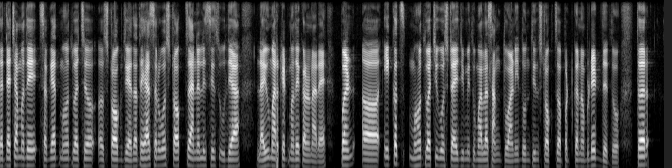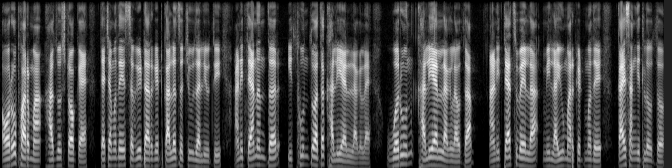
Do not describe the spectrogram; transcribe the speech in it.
तर त्याच्यामध्ये सगळ्यात महत्त्वाचं स्टॉक जे आहेत आता ह्या सर्व स्टॉकचं अनालिसिस उद्या लाईव्ह मार्केटमध्ये करणार आहे. पण एकच महत्त्वाची गोष्ट आहे जी मी तुम्हाला सांगतो आणि दोन तीन स्टॉकचं पटकन अपडेट देतो. तर ऑरो फार्मा हा जो स्टॉक आहे त्याच्यामध्ये सगळी टार्गेट कालच अचीव झाली होती आणि त्यानंतर इथून तो आता खाली यायला लागलाय. वरून खाली यायला लागला होता आणि त्याच वेळेला मी लाईव्ह मार्केटमध्ये काय सांगितलं होतं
